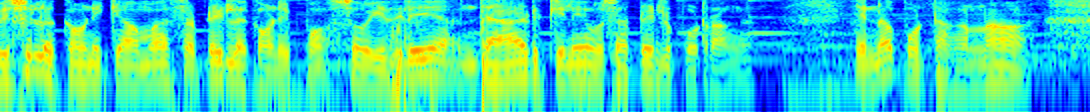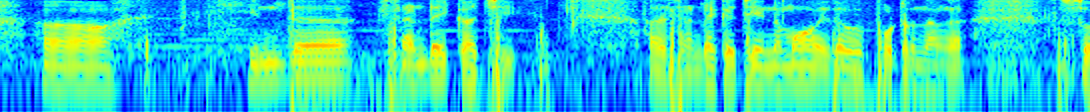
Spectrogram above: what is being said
விஷுவலில் கவனிக்காமல் சப்டைட்டில் கவனிப்போம். ஸோ இதுலேயே அந்த ஆடுக்கிலேயே ஒரு சப்டைட்டில் போடுறாங்க. என்ன போட்டாங்கன்னா இந்த சண்டை காட்சி. அது சண்டை காட்சி என்னமோ ஏதோ போட்டிருந்தாங்க. ஸோ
